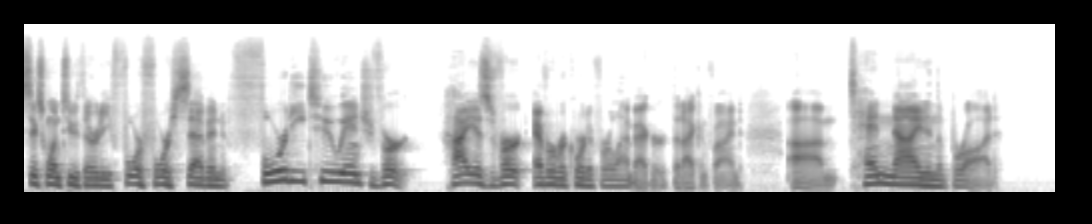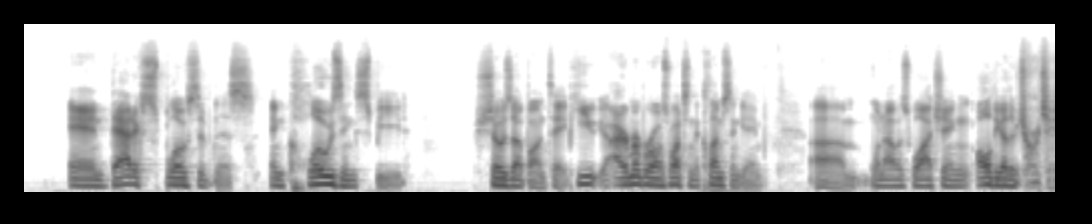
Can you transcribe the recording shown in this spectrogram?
6'1", 230, 4'4'7", 42 inch vert. Highest vert ever recorded for a linebacker that I can find. Um, 10'9 in the broad. And that explosiveness and closing speed shows up on tape. He I remember I was watching the Clemson game um, when I was watching all the other Georgia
